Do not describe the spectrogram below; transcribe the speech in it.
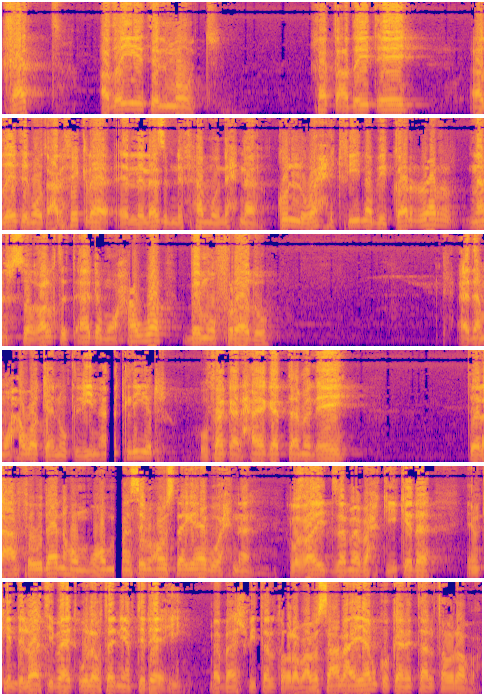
خدت قضية الموت. خدت قضية إيه؟ قضية الموت. على فكرة اللي لازم نفهمه إن إحنا كل واحد فينا بيكرر نفس غلطة آدم وحواء بمفرده آدم وحواء كانوا كلين كلير وفجأة الحاجة جت تعمل إيه؟ تلعب في ودانهم. وهم سمعوا واستجابوا. إحنا لغاية زي ما بحكي كده يمكن دلوقتي بقت أولى وثانيه ابتدائي. ما بقاش في ثالثه ورابعة. بس على أيامكم كانت ثالثه ورابعة.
